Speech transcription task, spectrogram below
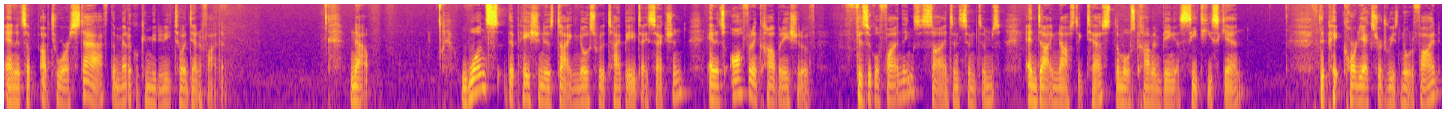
and it's up, up to our staff, the medical community, to identify them. Now, once the patient is diagnosed with a type A dissection, and it's often a combination of physical findings, signs and symptoms, and diagnostic tests, the most common being a CT scan, the cardiac surgery is notified.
